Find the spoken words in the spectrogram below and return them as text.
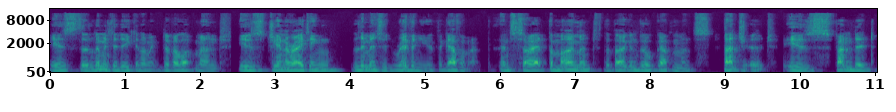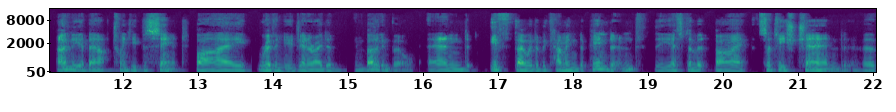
is the limited economic development is generating limited revenue for government. And so at the moment, the Bougainville government's budget is funded only about 20% by revenue generated in Bougainville. And if they were to become independent, the estimate by Satish Chand, a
